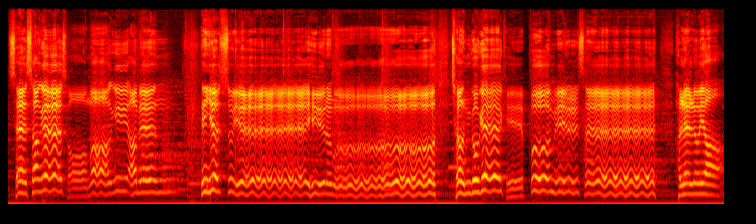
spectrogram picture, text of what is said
세상의 소망이. 아멘. 예수의 이름은 전국의 기쁨일세 할렐루야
